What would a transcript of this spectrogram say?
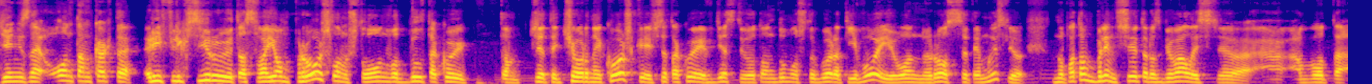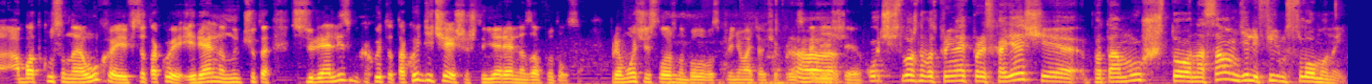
я не знаю, он там как-то рефлексирует о своем прошлом, что он вот был такой там этой черной кошкой и все такое, и в детстве вот он думал, что город его, и он рос с этой мыслью, но потом, блин, все это разбивалось э, а- а вот а- об откусанное ухо и все такое, и реально, ну, что-то сюрреализм какой-то такой дичайший, что я реально запутался. Прям очень сложно было воспринимать вообще происходящее. Очень сложно воспринимать происходящее, потому что на самом деле фильм сломанный.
